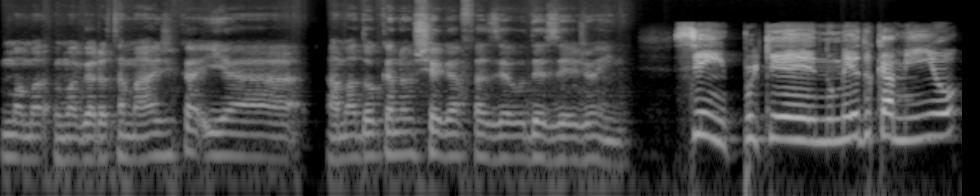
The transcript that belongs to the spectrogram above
uma, uma garota mágica e a, a Madoka não chega a fazer o desejo ainda. Sim porque no meio do caminho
